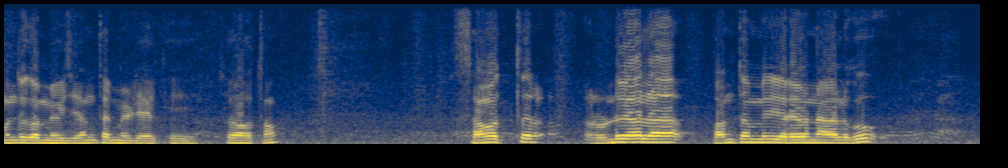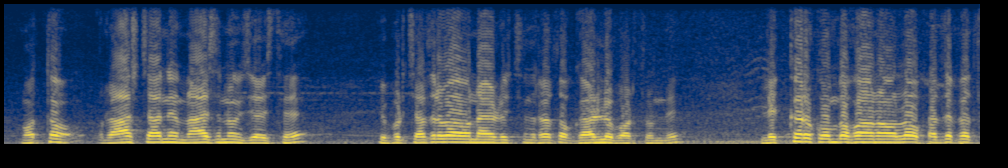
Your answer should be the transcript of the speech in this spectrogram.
ముందుగా మీ జనతా మీడియాకి స్వాగతం. సంవత్సరం రెండు వేల పంతొమ్మిది ఇరవై నాలుగు మొత్తం రాష్ట్రాన్ని నాశనం చేస్తే ఇప్పుడు చంద్రబాబు నాయుడు వచ్చిన తర్వాత ఒక గాడిలో పడుతుంది. లిక్కర్ కుంభకోణంలో పెద్ద పెద్ద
